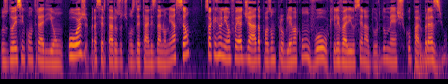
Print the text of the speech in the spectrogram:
Os dois se encontrariam hoje para acertar os últimos detalhes da nomeação, só que a reunião foi adiada após um problema com um voo que levaria o senador do México para o Brasil.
